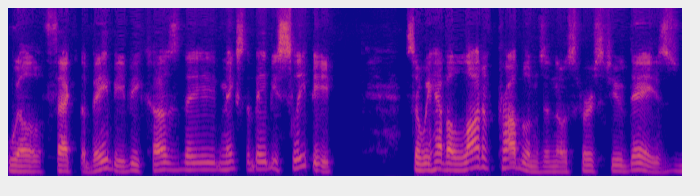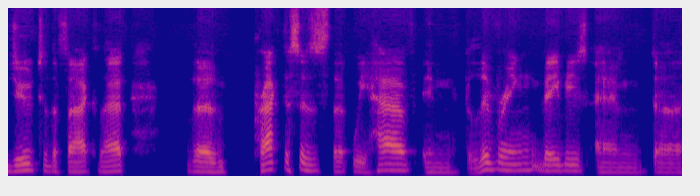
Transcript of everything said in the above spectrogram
will affect the baby because they makes the baby sleepy. So we have a lot of problems in those first few days due to the fact that the practices that we have in delivering babies and uh,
